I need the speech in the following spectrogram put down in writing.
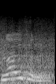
哇，哪一盆？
